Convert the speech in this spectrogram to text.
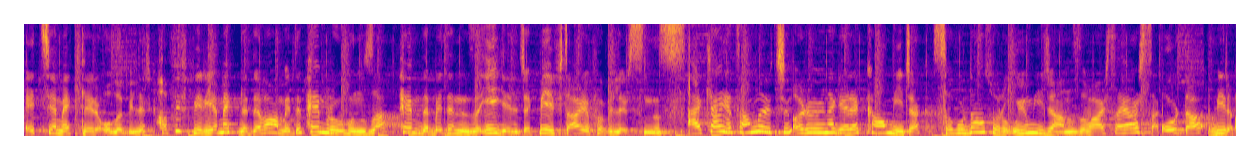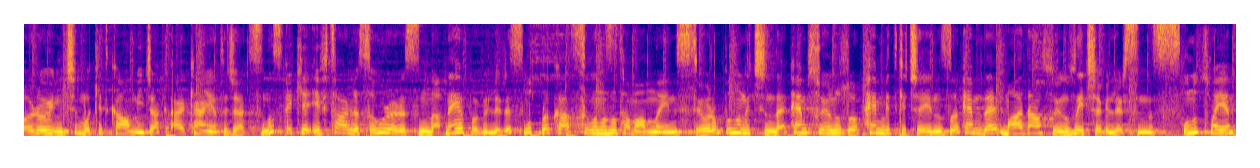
et yemekleri olabilir. Hafif bir yemekle devam edip hem ruhunuza hem de bedeninize iyi gelecek bir iftar yapabilirsiniz. Erken yatanlar için ara öğüne gerek kalmayacak. Sahurdan sonra uyumayacağınızı varsayarsak orada bir ara öğün için vakit kalmayacak. Erken yatacaksınız. Peki iftarla sahur arasında ne yapabiliriz? Mutlaka sıvınızı tamamlayın istiyorum. Bunun için de hem suyunuzu hem bitki çayınızı hem de maden suyunuzu içebilirsiniz. Unutmayın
